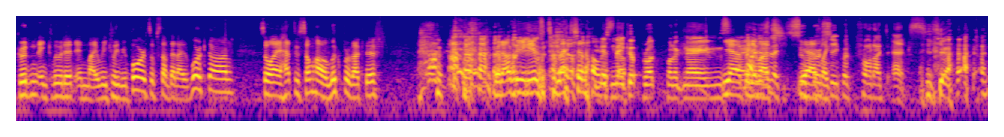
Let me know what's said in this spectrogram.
couldn't include it in my weekly reports of stuff that I worked on. So I had to somehow look productive without being able to mention all you this just make up pro- product names. Yeah, like- pretty much. like super Yeah, like- secret product X. yeah.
